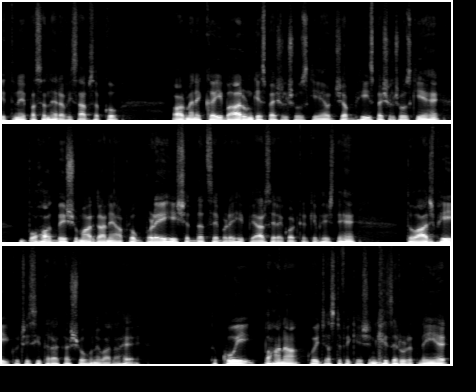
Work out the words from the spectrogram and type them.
इतने पसंद हैं रफ़ी साहब सबको। और मैंने कई बार उनके स्पेशल शोज़ किए हैं, और जब भी स्पेशल शोज़ किए हैं, बहुत बेशुमार गाने आप लोग बड़े ही शिद्दत से, बड़े ही प्यार से रिकॉर्ड करके भेजते हैं। तो आज भी कुछ इसी तरह का शो होने वाला है। तो कोई बहाना, कोई जस्टिफिकेशन की ज़रूरत नहीं है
